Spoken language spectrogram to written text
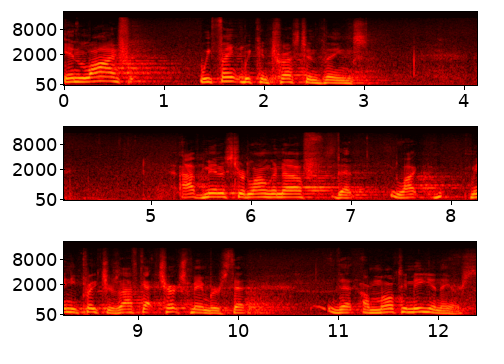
in life, we think we can trust in things. I've ministered long enough that, like many preachers, I've got church members that, that are multimillionaires.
